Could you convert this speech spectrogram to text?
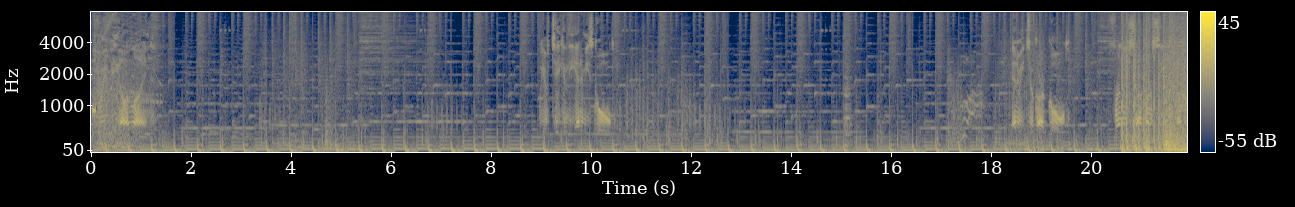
UAV online. Took our gold. Friendly shock RC is.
